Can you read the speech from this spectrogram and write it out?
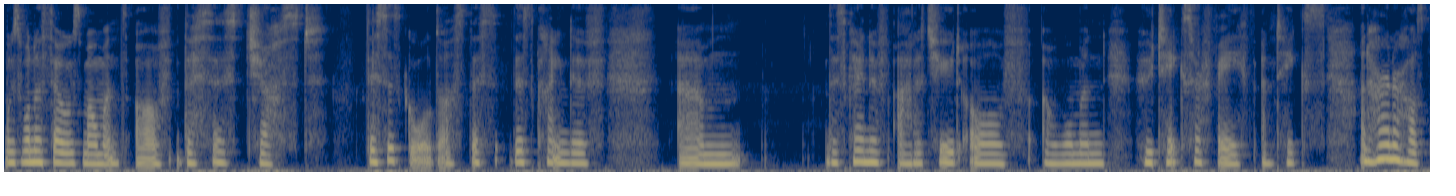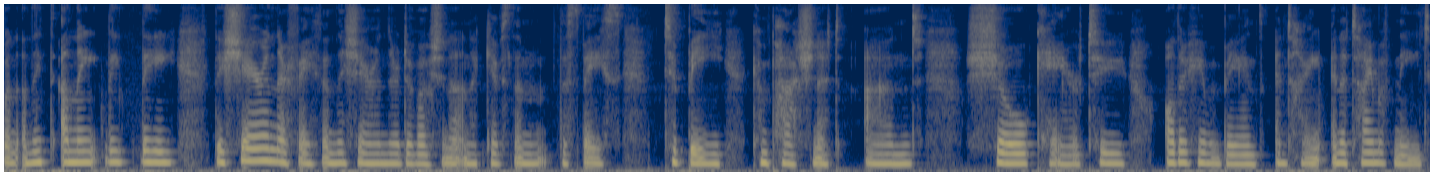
was one of those moments of this is just this is gold dust. This this kind of um this kind of attitude of a woman who takes her faith and takes and her and her husband and they and they they they, they share in their faith and they share in their devotion and it gives them the space to be compassionate and show care to other human beings in time in a time of need.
